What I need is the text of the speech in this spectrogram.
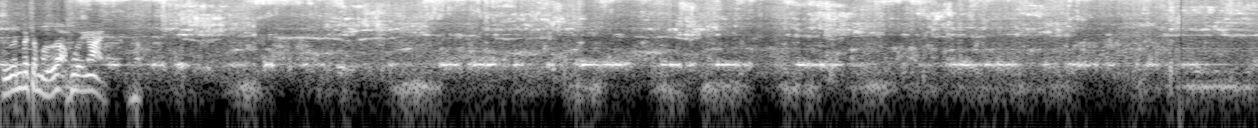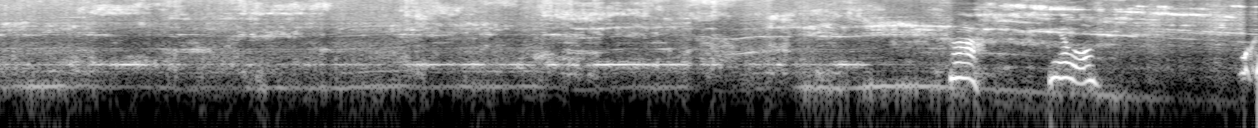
พื้นไม่เสมออะพูดง่าย ๆนะครับอะนี่ครับผมโอเค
